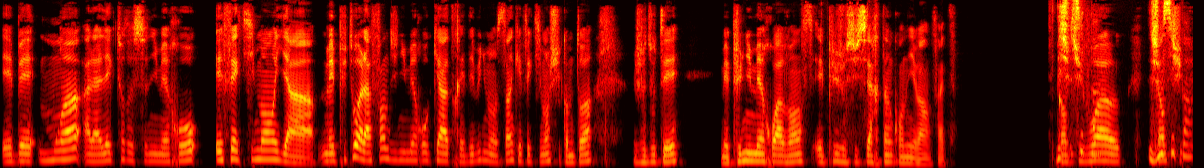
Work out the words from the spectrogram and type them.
Eh ben moi, à la lecture de ce numéro, effectivement, il y a, mais plutôt à la fin du numéro 4 et début du numéro 5, effectivement, je suis comme toi, je doutais, mais plus le numéro avance et plus je suis certain qu'on y va en fait. Mais quand tu vois, euh, je sais pas.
